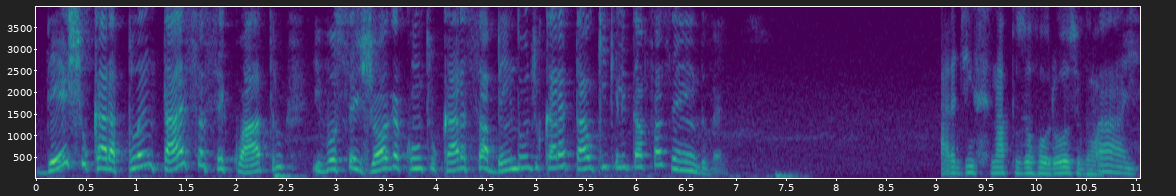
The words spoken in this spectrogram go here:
deixa o cara plantar essa C4 e você joga contra o cara sabendo onde o cara tá, o que, que ele tá fazendo, velho. Para de ensinar pros horrorosos, Gal. Ai.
